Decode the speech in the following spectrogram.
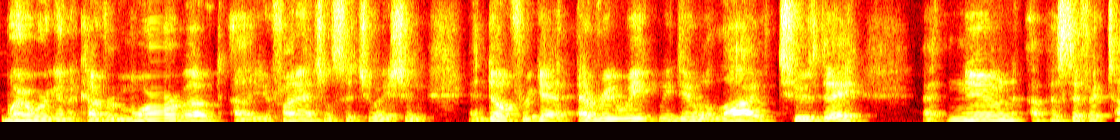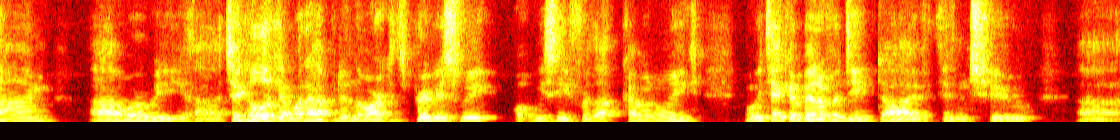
where we're going to cover more about uh, your financial situation. And don't forget, every week we do a live Tuesday at noon uh, Pacific time, uh, where we uh, take a look at what happened in the markets previous week, what we see for the upcoming week, and we take a bit of a deep dive into uh,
